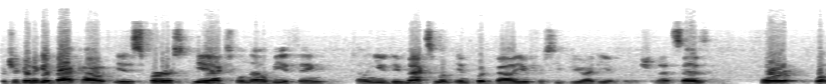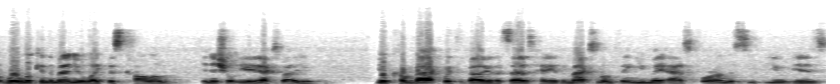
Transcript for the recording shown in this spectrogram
What you're going to get back out is first, EAX will now be a thing telling you the maximum input value for CPU ID information. That says, for what will look in the manual like this column initial EAX value, you'll come back with a value that says, hey, the maximum thing you may ask for on the CPU is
